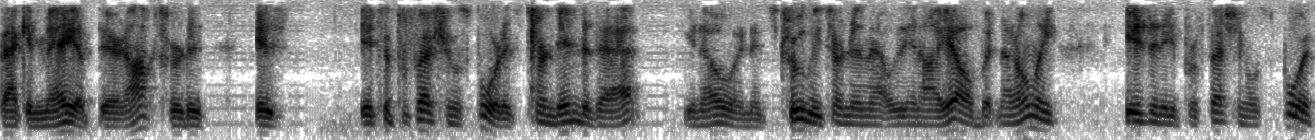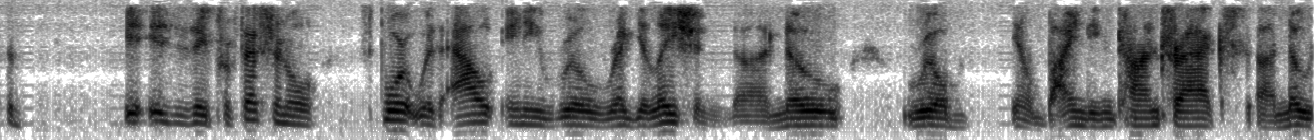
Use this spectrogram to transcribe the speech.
back in May up there in Oxford. It, is it's a professional sport. It's turned into that, you know, and it's truly turned into that with NIL. But not only is it a professional sport, the it is a professional sport without any real regulation, uh, no real you know binding contracts, uh, no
